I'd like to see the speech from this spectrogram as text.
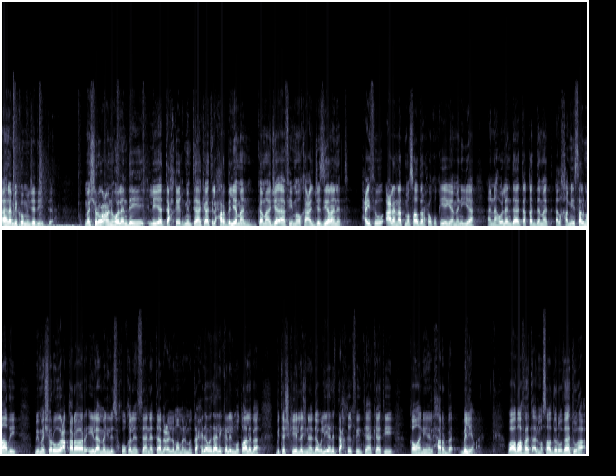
أهلا بكم من جديد. مشروع هولندي للتحقيق بانتهاكات الحرب باليمن كما جاء في موقع الجزيرة نت حيث أعلنت مصادر حقوقية يمنية أن هولندا تقدمت الخميس الماضي بمشروع قرار إلى مجلس حقوق الإنسان التابع للأمم المتحدة وذلك للمطالبة بتشكيل لجنة دولية للتحقيق في انتهاكات قوانين الحرب باليمن. وأضافت المصادر ذاتها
